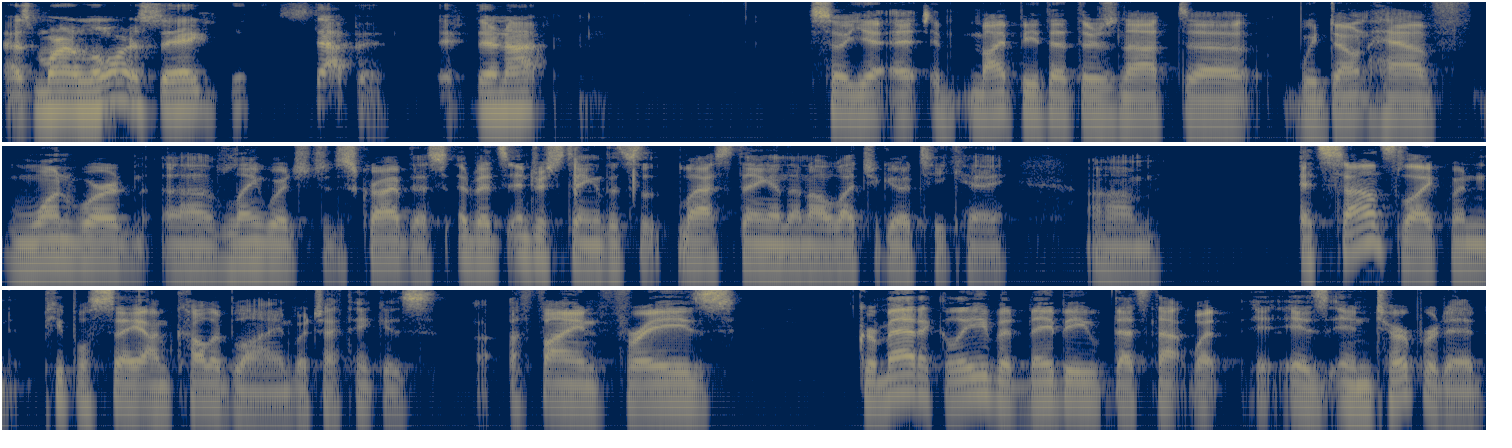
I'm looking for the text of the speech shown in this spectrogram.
as Martin Lawrence said, get stepping if they're not. So yeah, it, it might be that there's not uh, we don't have one word uh, language to describe this. But it's interesting. That's the last thing, and then I'll let you go, TK. Um, it sounds like when people say I'm colorblind, which I think is a fine phrase grammatically, but maybe that's not what is interpreted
